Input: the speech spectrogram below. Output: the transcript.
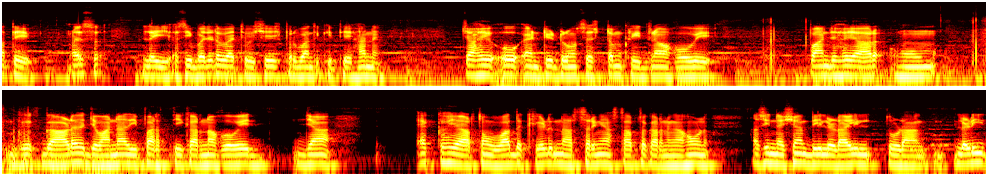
ਅਤੇ ਇਸ ਲਈ ਅਸੀਂ ਬਜਟ ਵਿੱਚ ਵਿਸ਼ੇਸ਼ ਪ੍ਰਬੰਧ ਕੀਤੇ ਹਨ। ਚਾਹੇ ਉਹ ਐਂਟੀ ਡਰੋਨ ਸਿਸਟਮ ਖਰੀਦਣਾ ਹੋਵੇ 5000 ਹੋਮ ਗਾਰਡ ਜਵਾਨਾਂ ਦੀ ਭਰਤੀ ਕਰਨਾ ਹੋਵੇ ਜਾਂ ਇੱਕ ਹਜ਼ਾਰ ਤੋਂ ਵੱਧ ਖੇਡ ਨਰਸਰੀਆਂ ਸਥਾਪਿਤ ਕਰਨੀਆਂ ਹੋਣ, ਅਸੀਂ ਨਸ਼ਿਆਂ ਦੀ ਲੜਾਈ ਤੋੜਾਂ, ਲੜੀ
